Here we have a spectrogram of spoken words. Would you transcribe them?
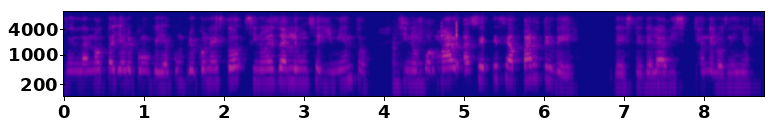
en la nota ya le pongo que ya cumplió con esto, sino es darle un seguimiento, sino formar, hacer que sea parte de, de, este, de la visión de los niños.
